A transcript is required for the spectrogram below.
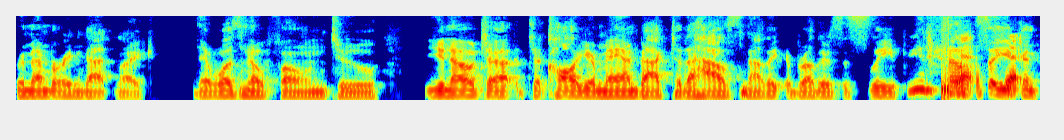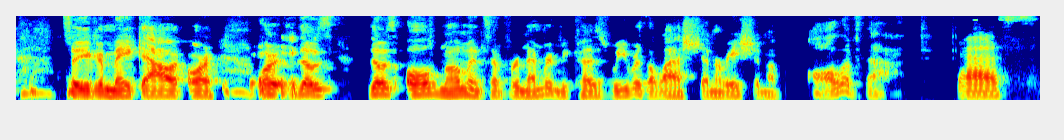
remembering that like there was no phone to you know to to call your man back to the house now that your brother's asleep you know Yes, so you yes. can so you can make out or or those those old moments of remembering because we were the last generation of all of that Yes,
